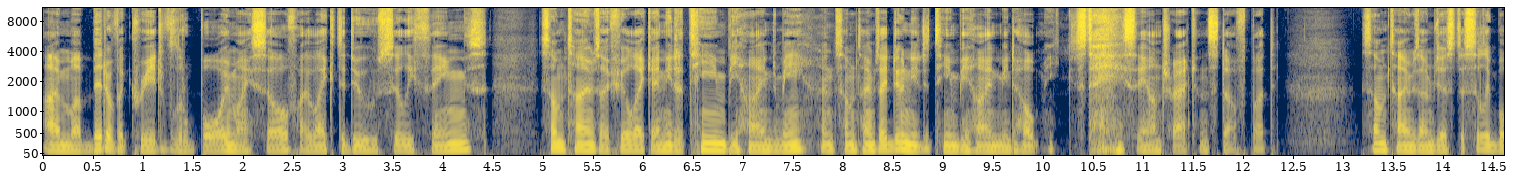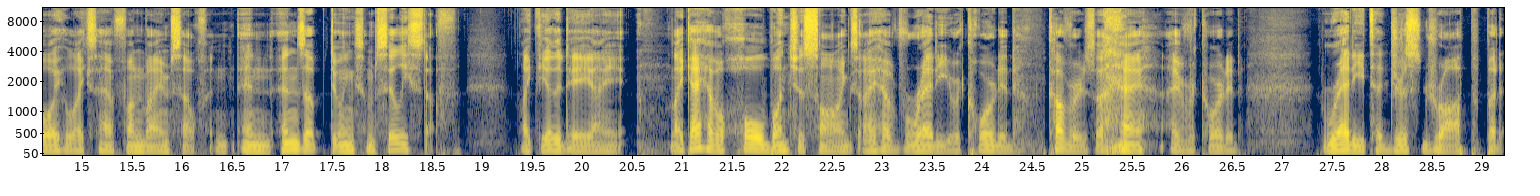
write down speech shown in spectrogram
I'm a bit of a creative little boy myself. I like to do silly things. Sometimes I feel like I need a team behind me, and sometimes I do need a team behind me to help me stay stay on track and stuff. But sometimes I'm just a silly boy who likes to have fun by himself and, and ends up doing some silly stuff. Like the other day I like I have a whole bunch of songs I have ready recorded covers I I've recorded ready to just drop, but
